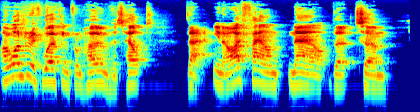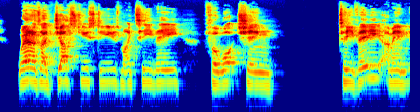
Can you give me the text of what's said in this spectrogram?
I wonder if working from home has helped that. You know i've found now that um, whereas i just used to use my tv for watching TV. I mean,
